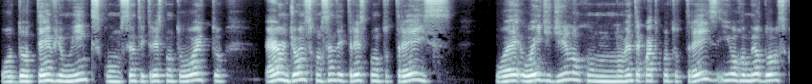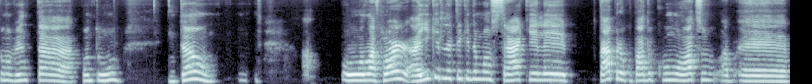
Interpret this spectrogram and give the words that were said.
o Dotavian Winks com 103,8, Aaron Jones com 103,3, o Wade Dillon com 94,3 e o Romeo Dobbs com 90,1. Então, o LaFleur, aí que ele tem que demonstrar que ele está preocupado com o Watson. É,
